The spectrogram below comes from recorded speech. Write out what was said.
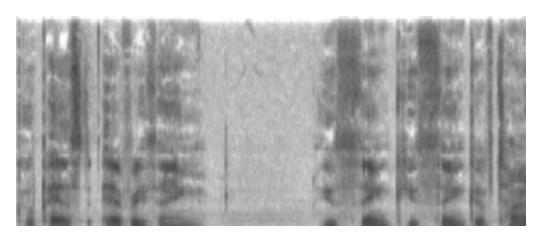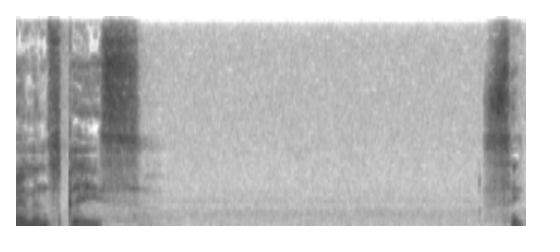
Go past everything you think you think of time and space. Sink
